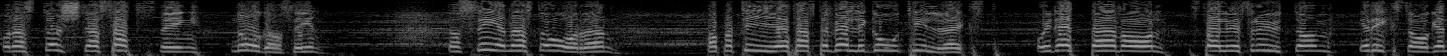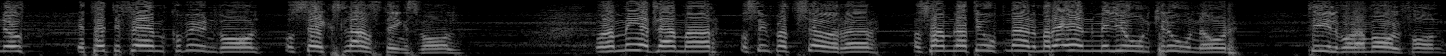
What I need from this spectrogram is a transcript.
vår största satsning någonsin. De senaste åren har partiet haft en väldigt god tillväxt och i detta val ställer vi förutom i riksdagen upp i 35 kommunval och 6 landstingsval. Våra medlemmar och sympatisörer har samlat ihop närmare en miljon kronor till vår valfond.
